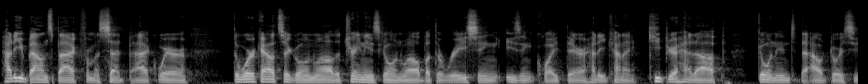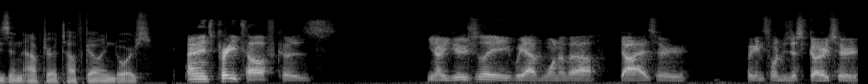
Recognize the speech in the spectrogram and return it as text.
How do you bounce back from a setback where the workouts are going well, the training's going well, but the racing isn't quite there. How do you kind of keep your head up going into the outdoor season after a tough go indoors? I mean, it's pretty tough because, you know, usually we have one of our guys who we can sort of just go to,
